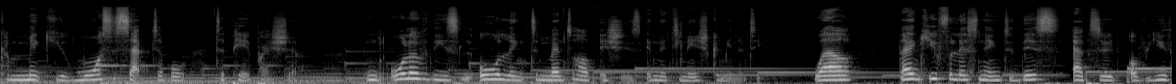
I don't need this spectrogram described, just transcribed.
can make you more susceptible to peer pressure. And all of these all linked to mental health issues in the teenage community. Well, thank you for listening to this episode of Youth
